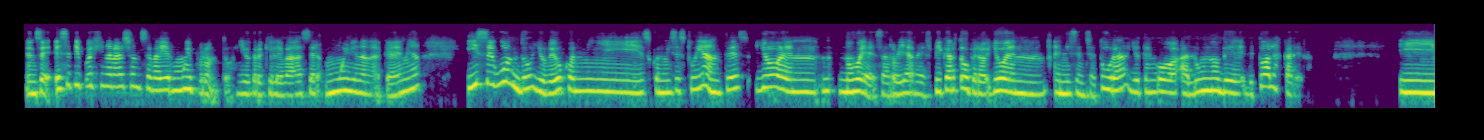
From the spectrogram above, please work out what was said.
Entonces, ese tipo de generación se va a ir muy pronto. Yo creo que le va a hacer muy bien a la academia. Y segundo, yo veo con mis, con mis estudiantes, yo en, no voy a desarrollar, a explicar todo, pero yo en, en licenciatura, yo tengo alumnos de, de todas las carreras. Y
